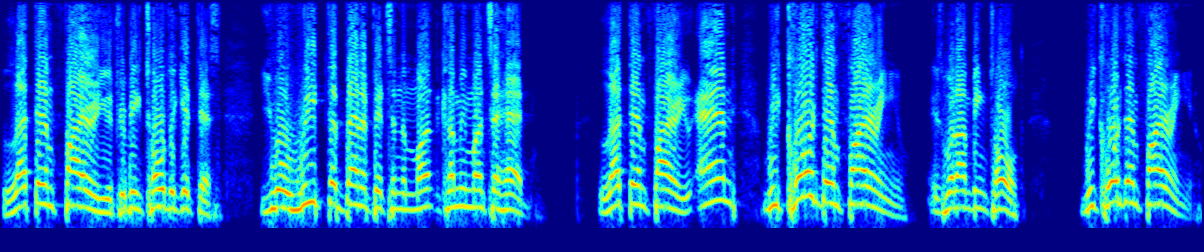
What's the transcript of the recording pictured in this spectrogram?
Let them fire you if you're being told to get this. You will reap the benefits in the month, coming months ahead. Let them fire you and record them firing you, is what I'm being told. Record them firing you.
